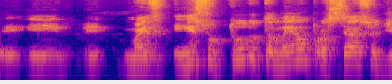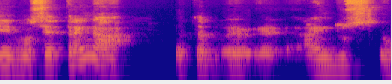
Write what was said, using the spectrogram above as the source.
E, e, mas isso tudo também é um processo de você treinar. A indústria,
